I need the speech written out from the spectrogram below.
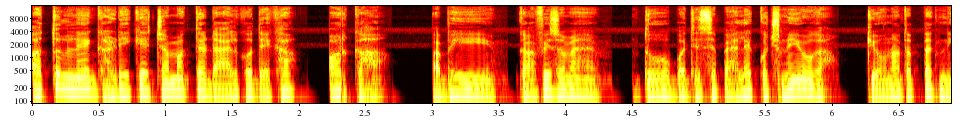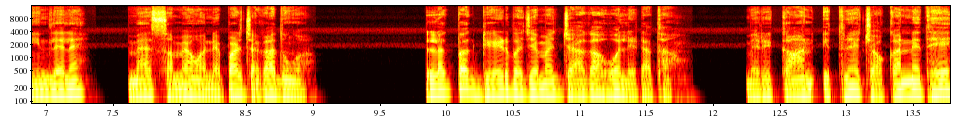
अतुल ने घड़ी के चमकते डायल को देखा और कहा, अभी काफ़ी समय है, दो बजे से पहले कुछ नहीं होगा, क्यों ना तब तक नींद ले लें? मैं समय होने पर जगा दूँगा। लगभग डेढ़ बजे मैं जागा हुआ लेटा था। मेरे कान इतने चौकन्ने थे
